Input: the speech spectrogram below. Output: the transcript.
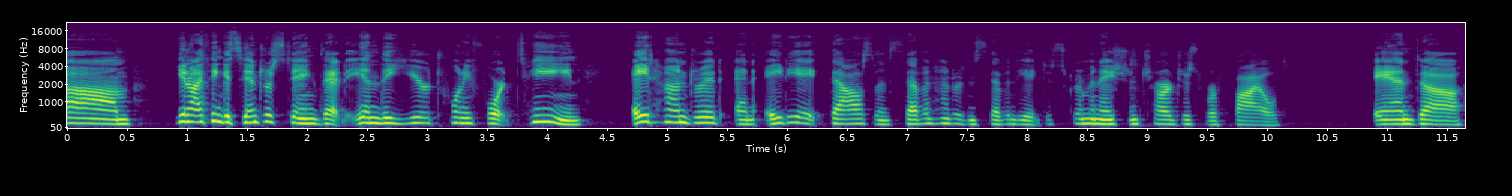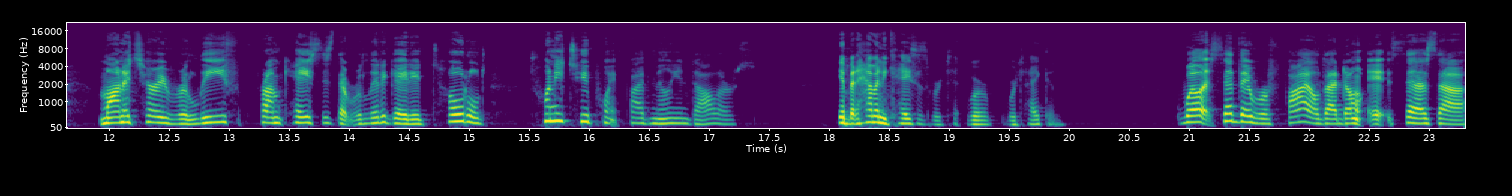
Um, you know, I think it's interesting that in the year 2014, 888,778 discrimination charges were filed. And uh, monetary relief from cases that were litigated totaled $22.5 million. Yeah, but how many cases were t- were, were taken? Well, it said they were filed. I don't, it says, uh,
